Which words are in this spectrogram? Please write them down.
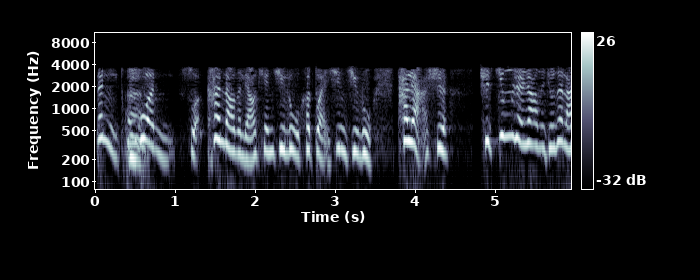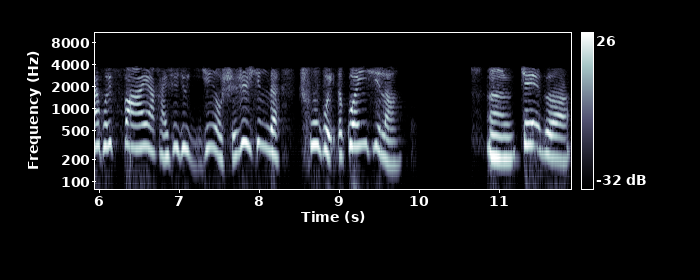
那你通过你所看到的聊天记录和短信记录，他俩是是精神上的就在来回发呀，还是就已经有实质性的出轨的关系了？嗯，这个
